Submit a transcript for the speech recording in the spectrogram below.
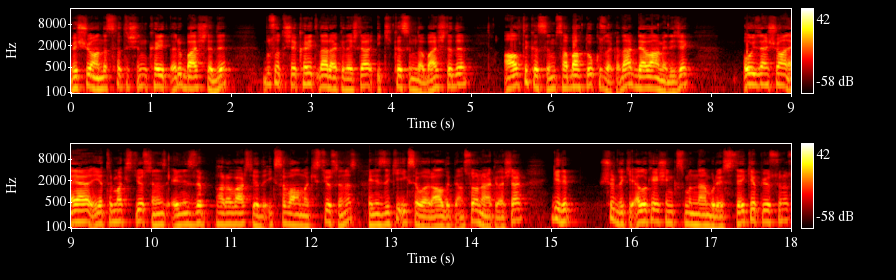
Ve şu anda satışın kayıtları başladı. Bu satışa kayıtlar arkadaşlar 2 Kasım'da başladı. 6 Kasım sabah 9'a kadar devam edecek. O yüzden şu an eğer yatırmak istiyorsanız, elinizde para varsa ya da X hava almak istiyorsanız elinizdeki X havaları aldıktan sonra arkadaşlar gelip şuradaki allocation kısmından buraya stake yapıyorsunuz.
